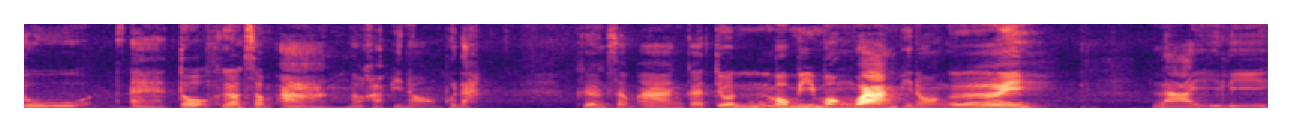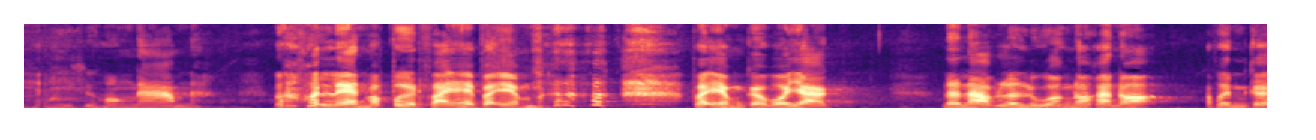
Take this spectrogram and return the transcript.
ตู้แอโต๊ะเครื่องสำอางเนาะค่ะพี่น้องพุ่นนะเครื่องสำอางก็จนบ่มีมองว่างพี่น้องเอ้ยลายอีหลี อันนี้คือห้องน้ำนะเพิ่นแลนมาเปิดไฟให้ป้าแอม ป้าแอมก็บ่อยากระลาบละหลวงเนาะค่ะเนาะเพิ่นก็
